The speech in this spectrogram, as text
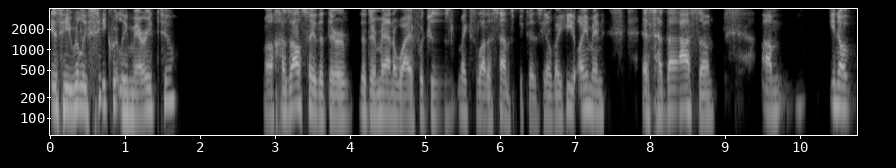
is he really secretly married to? Well, Chazal say that they're that they're man and wife, which is makes a lot of sense because you know, by he oimen es hadassah, um, you know,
